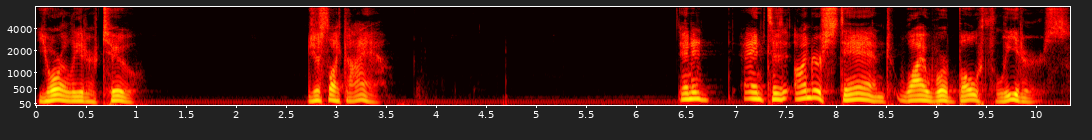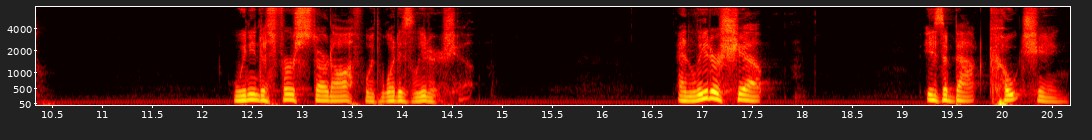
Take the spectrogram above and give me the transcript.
You're a leader too, just like I am. And it, and to understand why we're both leaders, we need to first start off with what is leadership. And leadership is about coaching,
